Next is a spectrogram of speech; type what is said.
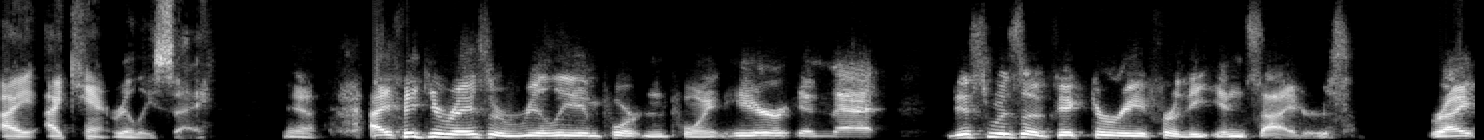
I I can't really say. Yeah, I think you raise a really important point here in that this was a victory for the insiders, right?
